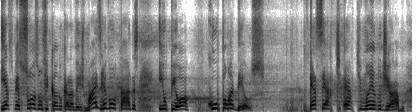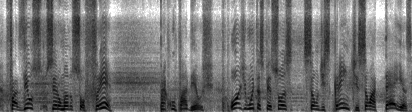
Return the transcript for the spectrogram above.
E as pessoas vão ficando cada vez mais revoltadas, e o pior, culpam a Deus. Essa é a artimanha do diabo, fazer o ser humano sofrer para culpar a Deus. Hoje muitas pessoas são descrentes, são ateias,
